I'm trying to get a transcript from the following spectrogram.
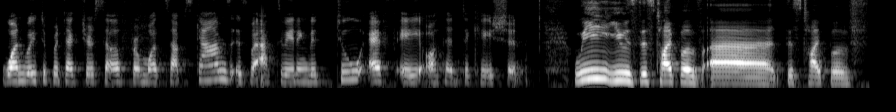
One way to protect yourself from WhatsApp scams is by activating the 2FA authentication. We use this type of uh, this type of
